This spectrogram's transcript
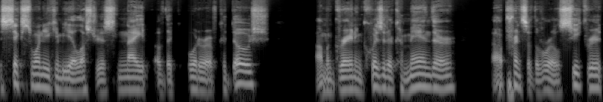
The sixth one, you can be illustrious knight of the order of Kadosh. I'm a grand inquisitor commander, uh, prince of the royal secret,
